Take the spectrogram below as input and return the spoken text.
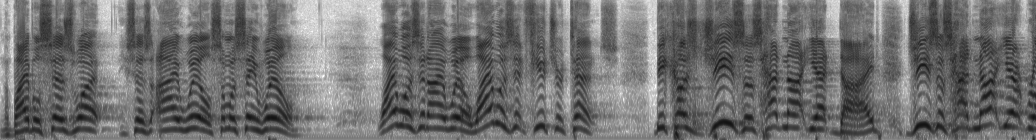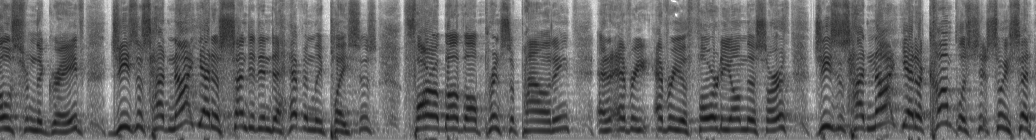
the Bible says what? He says, I will. Someone say, will. Why was it I will? Why was it future tense? Because Jesus had not yet died. Jesus had not yet rose from the grave. Jesus had not yet ascended into heavenly places, far above all principality and every, every authority on this earth. Jesus had not yet accomplished it. So he said,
